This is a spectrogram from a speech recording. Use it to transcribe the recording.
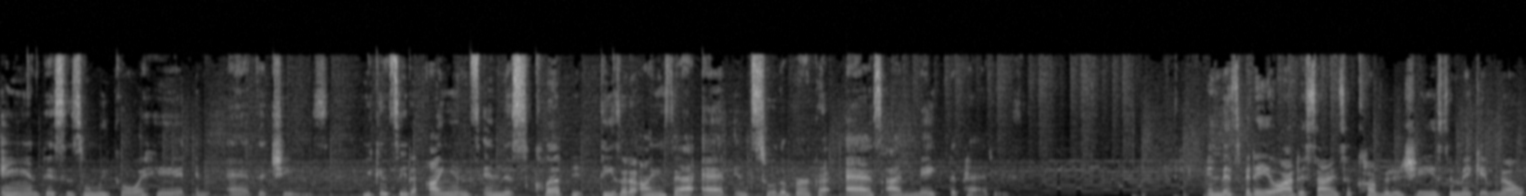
And this is when we go ahead and add the cheese. You can see the onions in this clip. These are the onions that I add into the burger as I make the patties. In this video, I decided to cover the cheese to make it melt,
